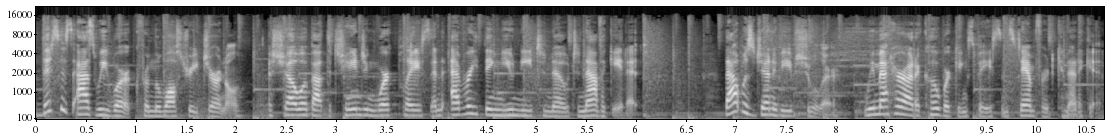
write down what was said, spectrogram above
This is As We Work from the Wall Street Journal, a show about the changing workplace and everything you need to know to navigate it. That was Genevieve Schuler. We met her at a co working space in Stamford, Connecticut.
